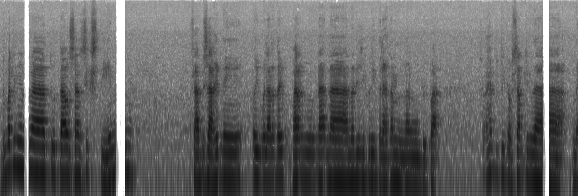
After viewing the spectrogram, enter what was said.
Dumating yung ah, 2016, sabi sa akin ni, uy, wala na tayo, parang na, na, nalilikulita lahat ng, ng lupa. So I have to think of something na na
